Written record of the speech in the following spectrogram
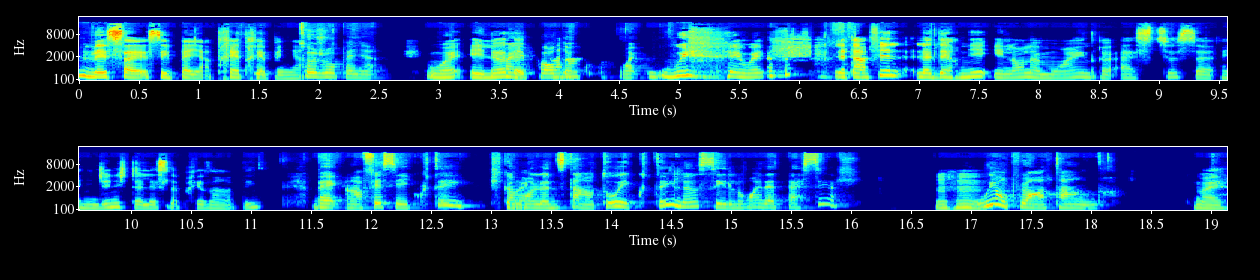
mais c'est payant, très, très payant. Toujours payant. Ouais, et là, le temps... de... ouais. oui, oui. le temps file. Le dernier et non le moindre astuce, euh, Annie Jane, je te laisse le présenter. Ben, en fait, c'est écouter. Puis comme on l'a dit tantôt, écouter, là, c'est loin d'être passif. Mmh oui, on peut entendre. Ouais.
